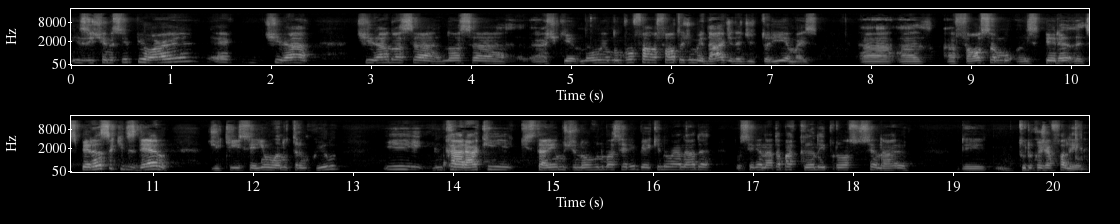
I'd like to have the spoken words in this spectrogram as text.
existindo esse pior é, é tirar tirar nossa nossa acho que não não vou falar falta de umidade da editoria, mas a, a, a falsa esperança, esperança que eles deram de que seria um ano tranquilo e encarar que, que estaremos de novo numa série B que não é nada não seria nada bacana aí para o nosso cenário de tudo que eu já falei. Né?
